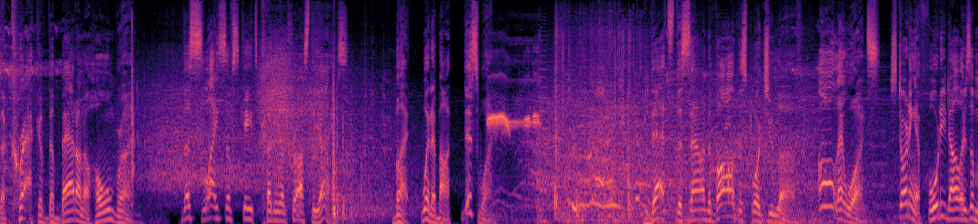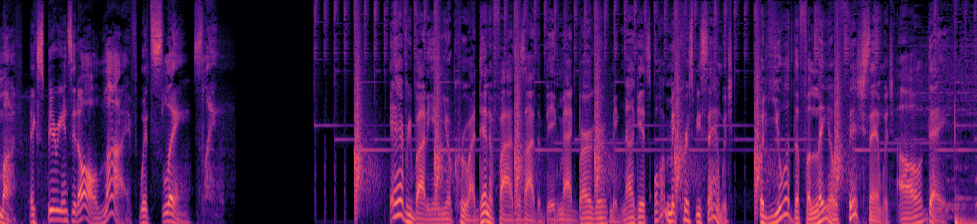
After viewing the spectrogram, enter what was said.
the crack of the bat on a home run, the slice of skates cutting across the ice. But what about this one? That's the sound of all the sports you love, all at once. Starting at $40 a month, experience it all live with Sling. Sling. Everybody in your crew identifies as either Big Mac Burger, McNuggets, or McCrispy Sandwich, but you're the filet fish Sandwich all day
